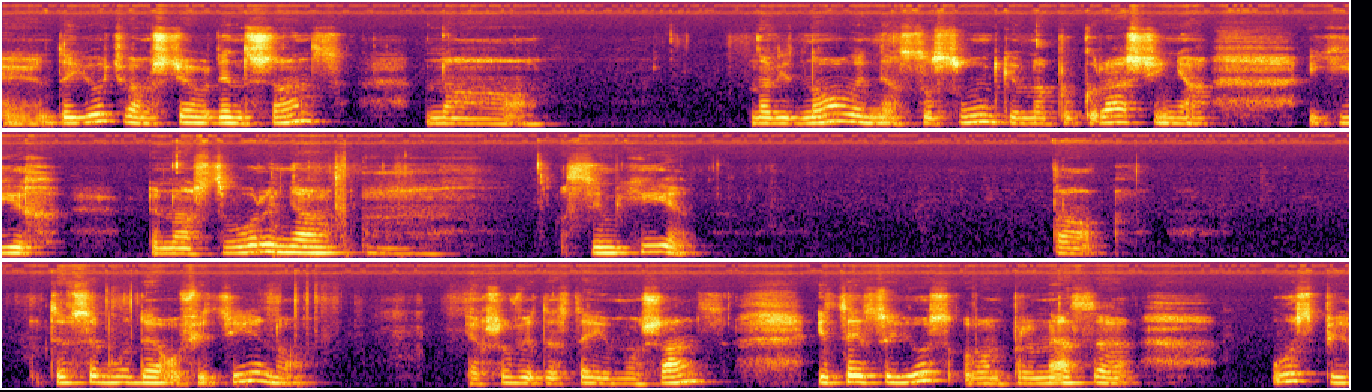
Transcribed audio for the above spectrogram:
е, дають вам ще один шанс на, на відновлення стосунків, на покращення їх, на створення сім'ї. Так. Це все буде офіційно, якщо ви дасте йому шанс, і цей союз вам принесе успіх,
